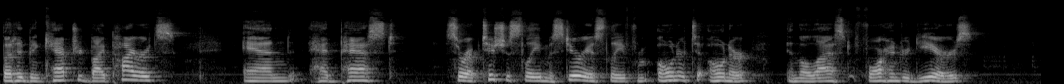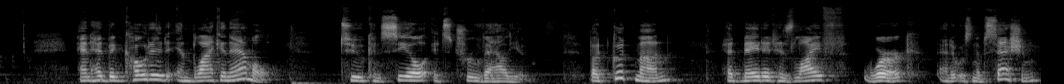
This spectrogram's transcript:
but had been captured by pirates and had passed surreptitiously, mysteriously from owner to owner in the last 400 years and had been coated in black enamel to conceal its true value. But Gutmann had made it his life work, and it was an obsession,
